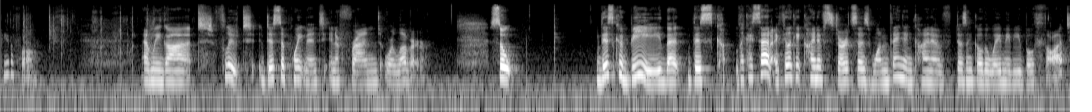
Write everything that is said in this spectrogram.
Beautiful. And we got flute, disappointment in a friend or lover. So this could be that this, like I said, I feel like it kind of starts as one thing and kind of doesn't go the way maybe you both thought.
